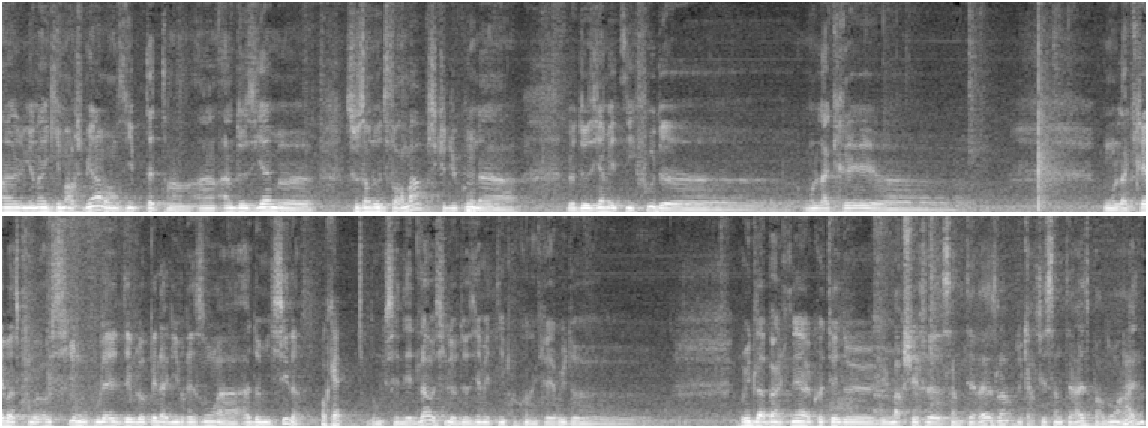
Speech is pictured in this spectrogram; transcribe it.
un- il y en a un qui marche bien, bah, on se dit peut-être un, un- un deuxième euh, sous un autre format, puisque du coup, on a le deuxième Ethnic Food, euh, on l'a créé. on l'a créé parce qu'aussi on voulait développer la livraison à, à domicile. Donc c'est né de là aussi le deuxième Ethnic Food qu'on a créé rue de rue de la Banquenay à côté de- du marché Sainte-Thérèse là, du quartier Sainte-Thérèse pardon à. Rennes.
